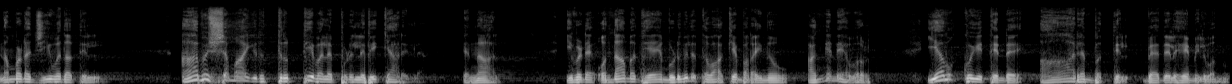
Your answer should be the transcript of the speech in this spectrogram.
നമ്മുടെ ജീവിതത്തിൽ ആവശ്യമായ ഒരു തൃപ്തി പലപ്പോഴും ലഭിക്കാറില്ല. എന്നാൽ ഇവിടെ ഒന്നാം അധ്യായം ഒടുവിലത്തെ വാക്യം പറയുന്നു അങ്ങനെ അവർ യവക്കൊയ്യത്തിന്റെ ആരംഭത്തിൽ ബദലഹേമിൽ വന്നു.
